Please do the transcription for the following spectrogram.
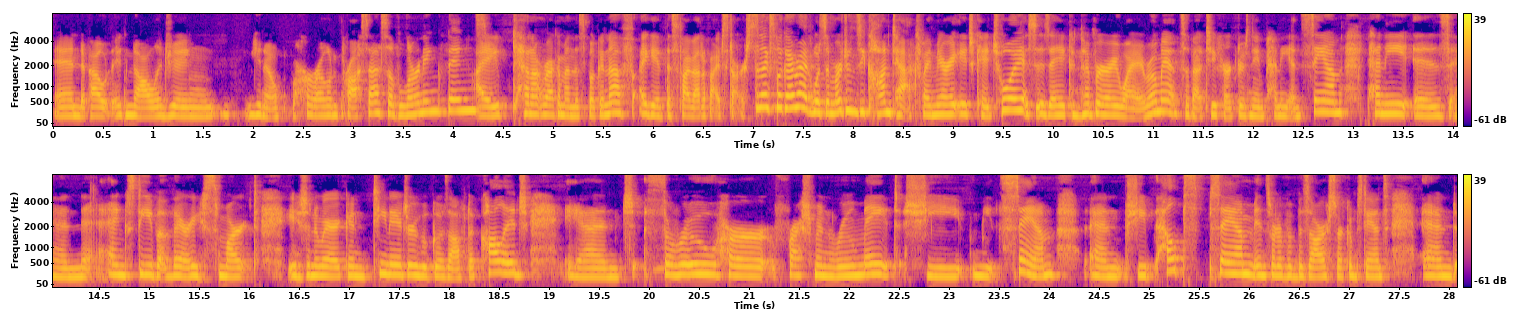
and about acknowledging, you know, her own process of learning things. I cannot recommend this book enough. I gave this five out of five stars. The next book I read was Emergency Contact by Mary H.K. Choi. This is a contemporary YA romance about two characters named Penny and Sam. Penny is an angsty but very smart Asian American teenager who goes off to college, and through her freshman roommate, she meets Sam, and she helps Sam in sort of a bizarre circumstance and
